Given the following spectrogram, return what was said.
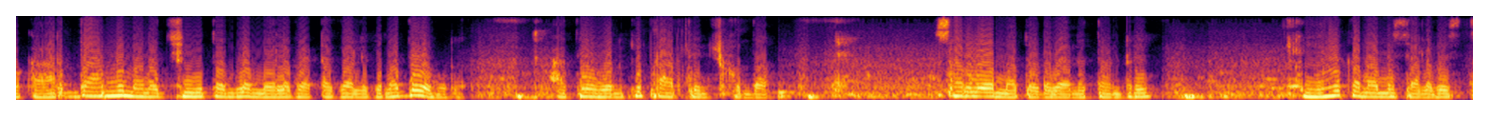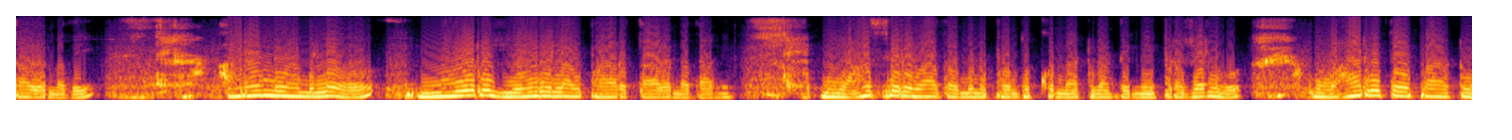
ఒక అర్థాన్ని మన జీవితంలో నిలబెట్టగలిగిన దేవుడు. ఆ దేవునికి ప్రార్థించుకుందాం. సర్వోన్నతుడైన తండ్రి లేఖనము సెలవిస్తా ఉన్నది. అరణ్యంలో నీరు ఏరులా పారుతా ఉన్నదాన్ని నీ ఆశీర్వాదమును పొందుకున్నటువంటి నీ ప్రజలు వారితో పాటు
